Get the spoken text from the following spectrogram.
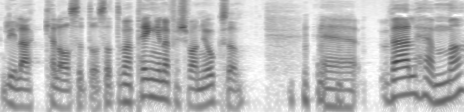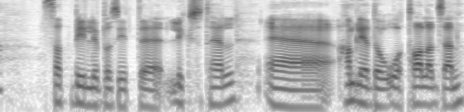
lilla kalaset då. Så att de här pengarna försvann ju också. Eh, väl hemma satt Billy på sitt eh, lyxhotell. Eh, han blev då åtalad sen.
